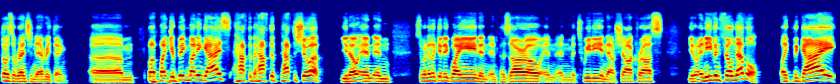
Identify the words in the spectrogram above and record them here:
throws a wrench into everything. Um, but but your big money guys have to have to have to show up, you know. And and so when I look at Higuain and, and Pizarro and and Matuidi and now Shawcross, you know, and even Phil Neville, like the guy,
